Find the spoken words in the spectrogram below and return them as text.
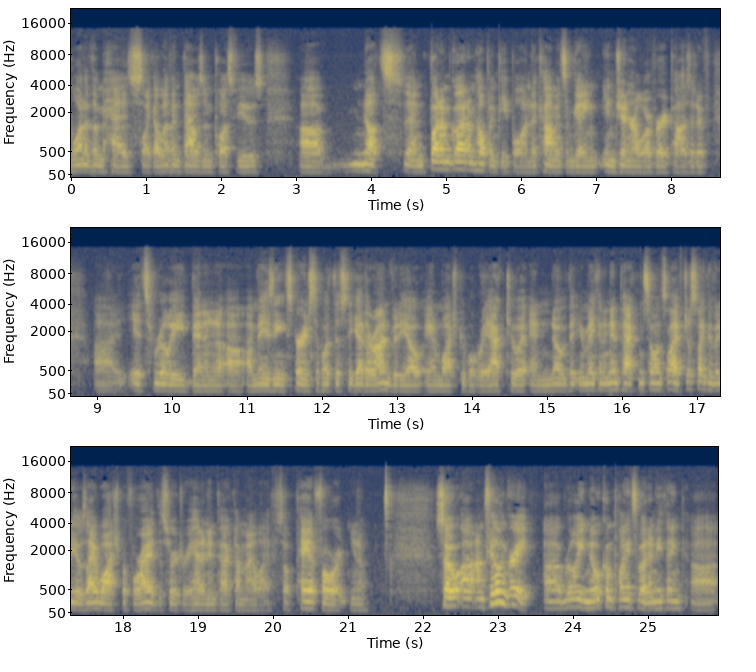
one of them has like 11,000 plus views. Uh, nuts. And But I'm glad I'm helping people, and the comments I'm getting in general are very positive. Uh, it's really been an uh, amazing experience to put this together on video and watch people react to it and know that you're making an impact in someone's life, just like the videos I watched before I had the surgery had an impact on my life. So pay it forward, you know. So uh, I'm feeling great. Uh, really no complaints about anything. Uh,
